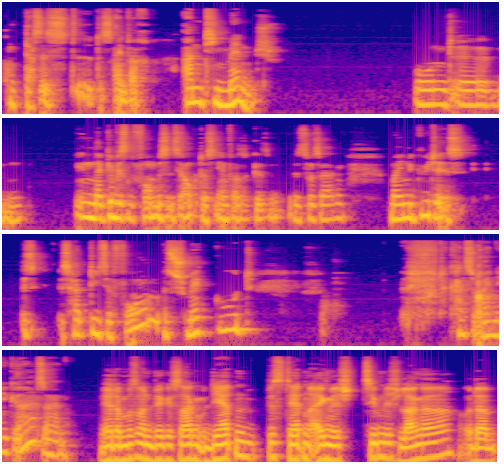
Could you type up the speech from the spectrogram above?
und das ist das ist einfach Anti-Mensch. Und äh, in einer gewissen Form ist es ja auch, dass die einfach so sagen, meine Güte, es, es, es hat diese Form, es schmeckt gut, da kann es doch einem egal sein. Ja, da muss man wirklich sagen, die hatten bis, die hatten eigentlich ziemlich lange, oder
